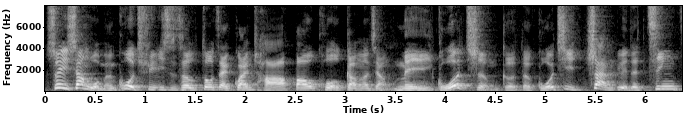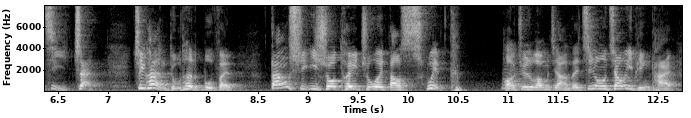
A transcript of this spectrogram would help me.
所以像我们过去一直都都在观察，包括刚刚讲美国整个的国际战略的经济战这块很独特的部分。当时一说推出会到 SWIFT，哦，就是我们讲在金融交易平台，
